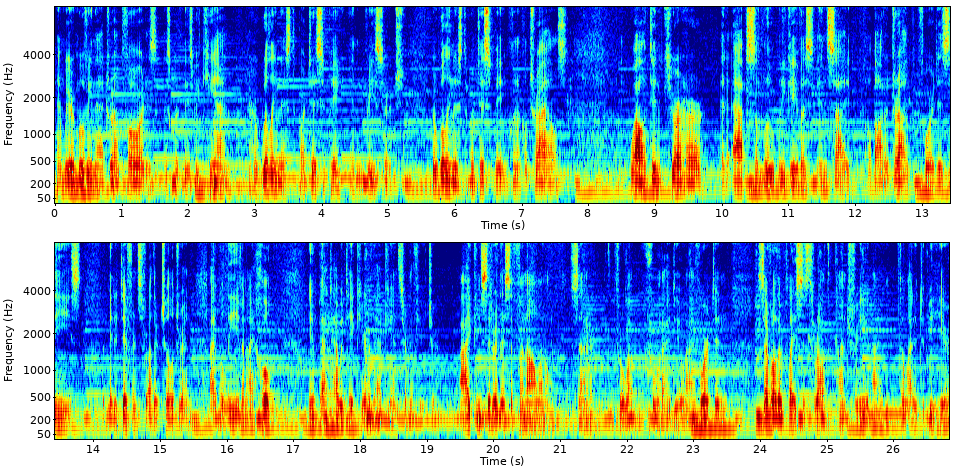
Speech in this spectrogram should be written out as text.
and we are moving that drug forward as, as quickly as we can. Her willingness to participate in research, her willingness to participate in clinical trials, while it didn't cure her, it absolutely gave us insight about a drug for a disease that made a difference for other children. I believe and I hope impact how we take care of that cancer in the future. I consider this a phenomenal center for what, for what I do. I've worked in several other places throughout the country, and I'm delighted to be here.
